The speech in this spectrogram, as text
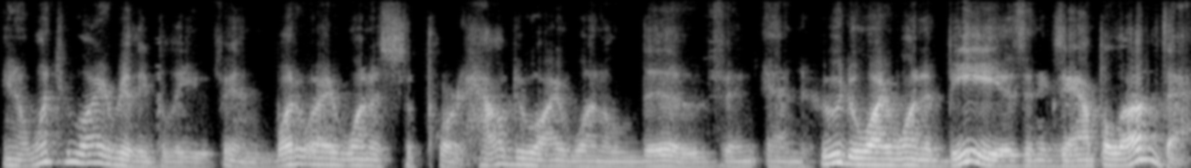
you know, what do I really believe in? What do I want to support? How do I want to live? And, and who do I want to be as an example of that?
